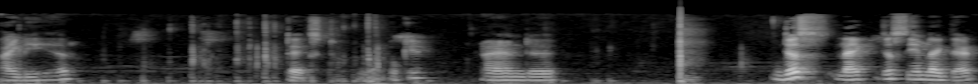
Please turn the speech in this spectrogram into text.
id here. Text okay? And uh, just like just same like that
